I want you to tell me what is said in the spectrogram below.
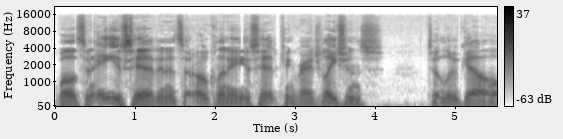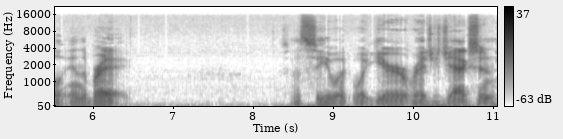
Well, it's an A's hit, and it's an Oakland A's hit. Congratulations to Luke L. in the break. So let's see what, what year Reggie Jackson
